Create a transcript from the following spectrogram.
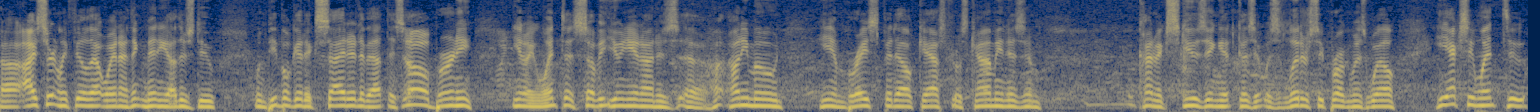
Uh, I certainly feel that way, and I think many others do. When people get excited about this, oh, Bernie, you know, he went to Soviet Union on his uh, honeymoon. He embraced Fidel Castro's communism, kind of excusing it because it was a literacy program as well. He actually went to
